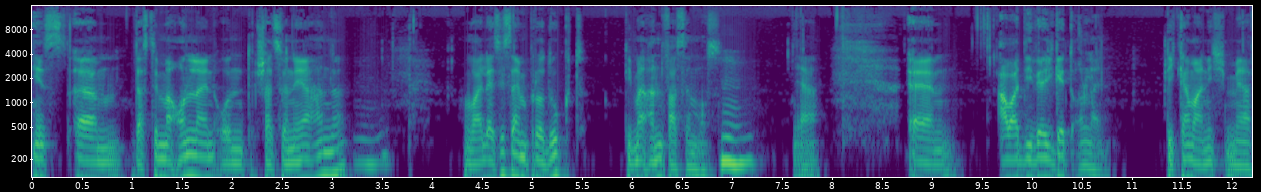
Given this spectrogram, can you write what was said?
ist ähm, das Thema Online- und Stationärhandel, Mhm. weil es ist ein Produkt, die man anfassen muss. Mhm. Ja. Ähm, aber die Welt geht online. Die kann man nicht mehr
